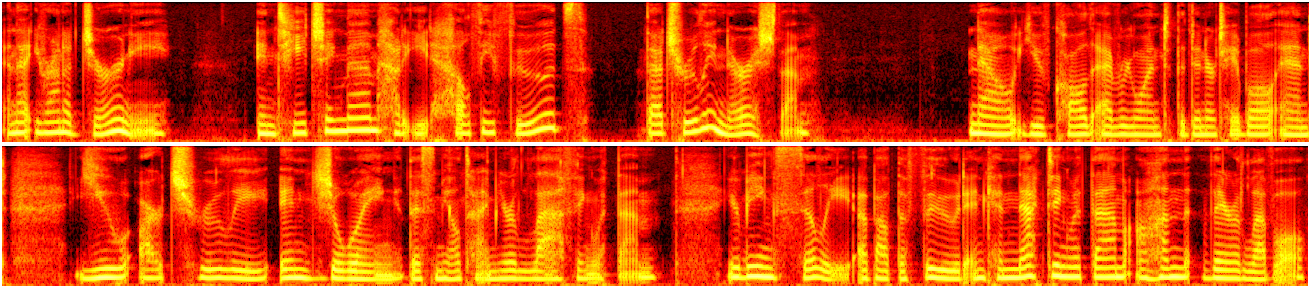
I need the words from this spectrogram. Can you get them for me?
And that you're on a journey in teaching them how to eat healthy foods that truly nourish them. Now you've called everyone to the dinner table and you are truly enjoying this mealtime. You're laughing with them. You're being silly about the food and connecting with them on their level.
